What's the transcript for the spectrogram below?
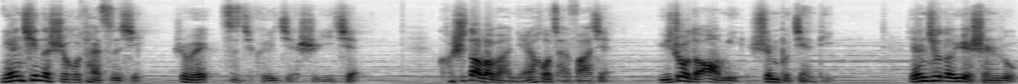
年轻的时候太自信，认为自己可以解释一切，可是到了晚年后才发现宇宙的奥秘深不见底，研究的越深入，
